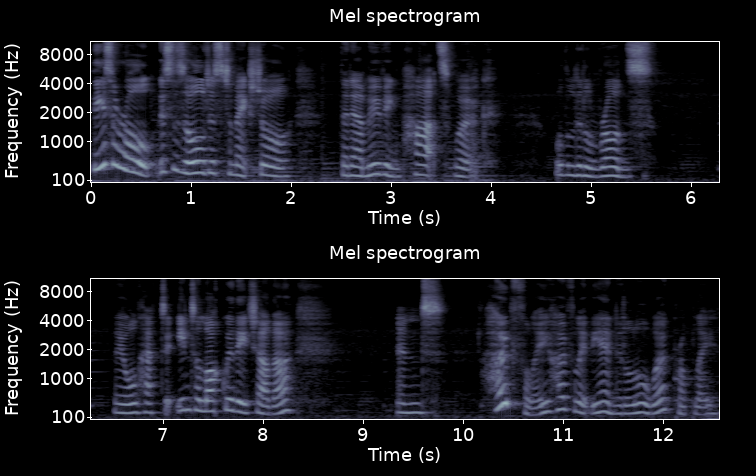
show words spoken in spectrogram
these are all this is all just to make sure that our moving parts work all the little rods they all have to interlock with each other and hopefully hopefully at the end it'll all work properly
